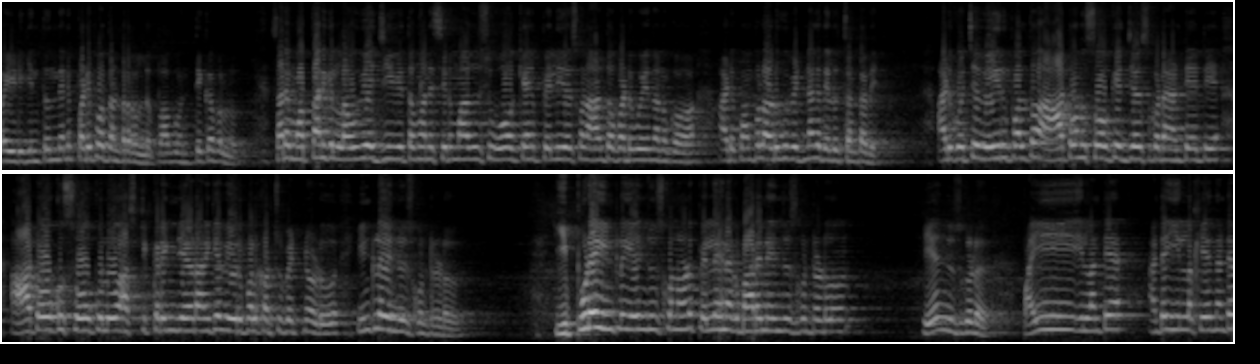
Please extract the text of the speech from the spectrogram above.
బయటికి ఇంత ఉందని పడిపోతుంటారు వాళ్ళు పాపం తిక్కపళ్ళు సరే మొత్తానికి లవ్వే జీవితం అనే సినిమా చూసి ఓకే అని పెళ్ళి చేసుకుని ఆమెతో పడిపోయింది అనుకో ఆడి కొంపలు అడుగు పెట్టినాక తెలుస్తుంటుంది. ఆడికి వచ్చే వెయ్యి రూపాయలతో ఆటోను సోకేజ్ చేసుకోవడం అంటే ఏంటి? ఆటోకు సోకులు ఆ స్టిక్కరింగ్ చేయడానికే వెయ్యి రూపాయలు ఖర్చు పెట్టినాడు ఇంట్లో ఏం చూసుకుంటాడు ఇప్పుడే ఇంట్లో ఏం చూసుకున్నాడు? పెళ్ళైనాక భార్యను ఏం చూసుకుంటాడు? ఏం చూసుకోడు? పై వీళ్ళంటే అంటే వీళ్ళకి ఏంటంటే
